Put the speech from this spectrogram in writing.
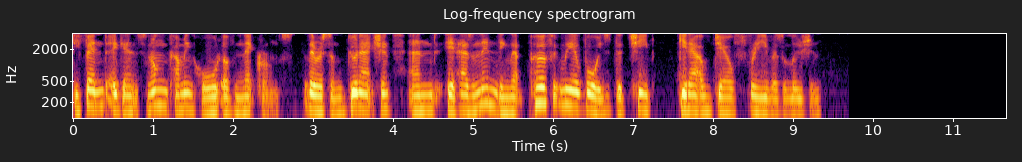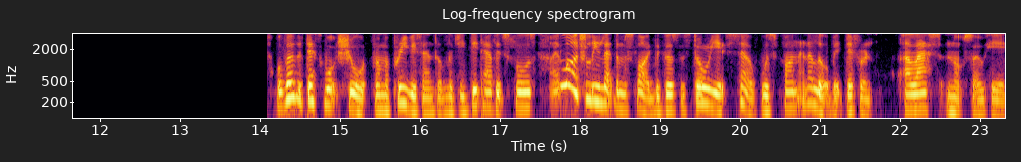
defend against an oncoming horde of Necrons. There is some good action, and it has an ending that perfectly avoids the cheap get out of jail free resolution. Although the Death Watch short from a previous anthology did have its flaws, I largely let them slide because the story itself was fun and a little bit different. Alas, not so here.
